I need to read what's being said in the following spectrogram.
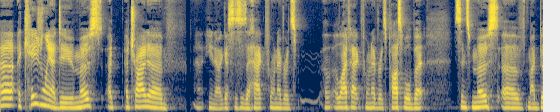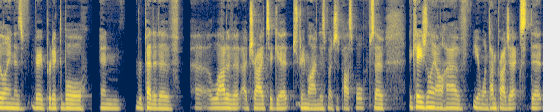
Uh, occasionally I do. Most I, I try to, uh, you know, I guess this is a hack for whenever it's a, a life hack for whenever it's possible. But since most of my billing is very predictable and repetitive, uh, a lot of it I try to get streamlined as much as possible. So occasionally I'll have you know one time projects that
